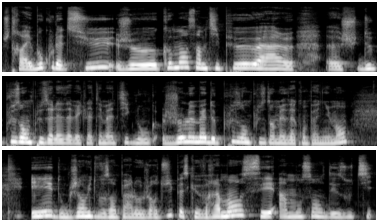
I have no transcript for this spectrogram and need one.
je travaille beaucoup là-dessus, je commence un petit peu à, euh, je suis de plus en plus à l'aise avec la thématique, donc je le mets de plus en plus dans mes accompagnements, et donc j'ai envie de vous en parler aujourd'hui parce que vraiment c'est à mon sens des outils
